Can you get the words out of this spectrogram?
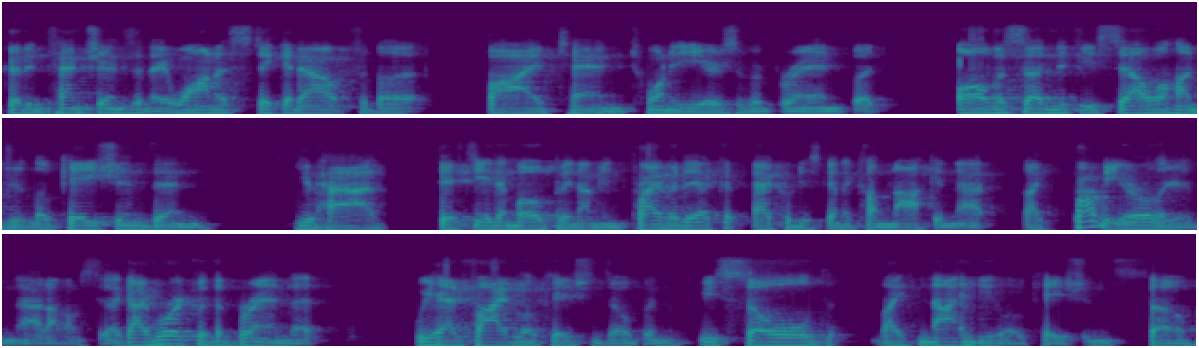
good intentions and they want to stick it out for the 5 10 20 years of a brand but all of a sudden if you sell 100 locations and you have 50 of them open i mean private equity is going to come knocking that like probably earlier than that honestly. Like i've worked with a brand that we had five locations open. We sold like 90 locations. So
